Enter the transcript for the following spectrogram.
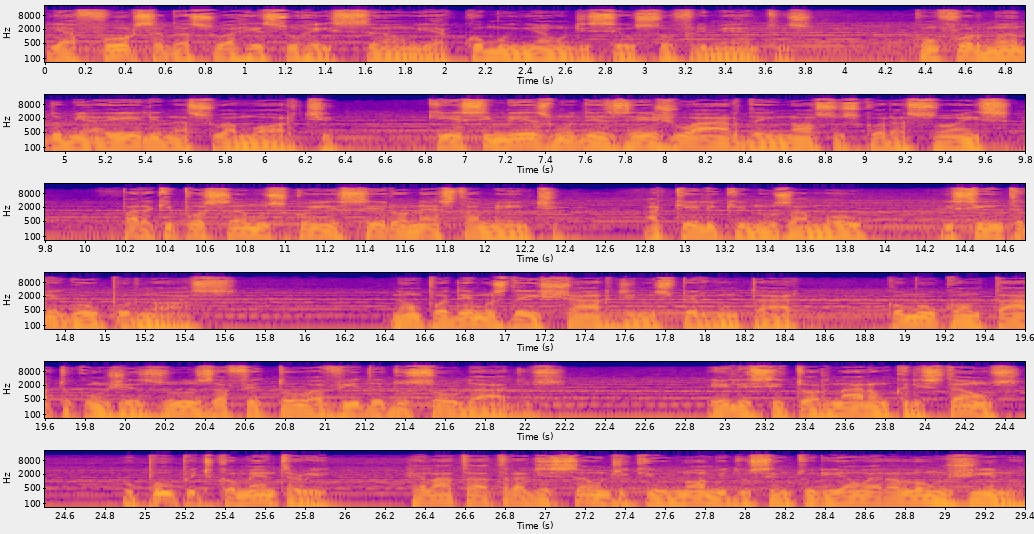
e a força da sua ressurreição e a comunhão de seus sofrimentos, conformando-me a ele na sua morte, que esse mesmo desejo arda em nossos corações, para que possamos conhecer honestamente aquele que nos amou e se entregou por nós. Não podemos deixar de nos perguntar como o contato com Jesus afetou a vida dos soldados. Eles se tornaram cristãos? O Pulpit Commentary relata a tradição de que o nome do centurião era Longino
